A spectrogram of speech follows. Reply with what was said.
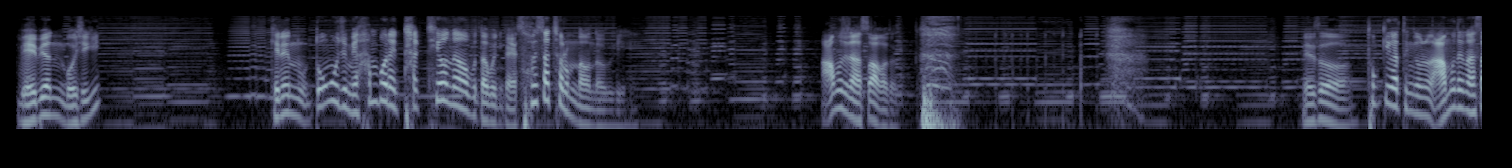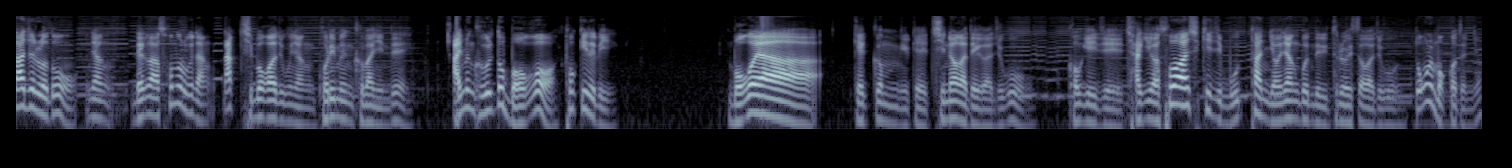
외변 뭐시기? 걔네는 똥오줌이 한 번에 탁 튀어나오다 보니까 설사처럼 나온다 그게. 아무데나 쏴거든. 그래서 토끼 같은 경우는 아무데나 싸질러도 그냥 내가 손으로 그냥 딱 집어가지고 그냥 버리면 그만인데 아니면 그걸 또 먹어 토끼들이. 먹어야게끔 이렇게 진화가 돼가지고 거기에 이제 자기가 소화시키지 못한 영양분들이 들어있어가지고 똥을 먹거든요.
